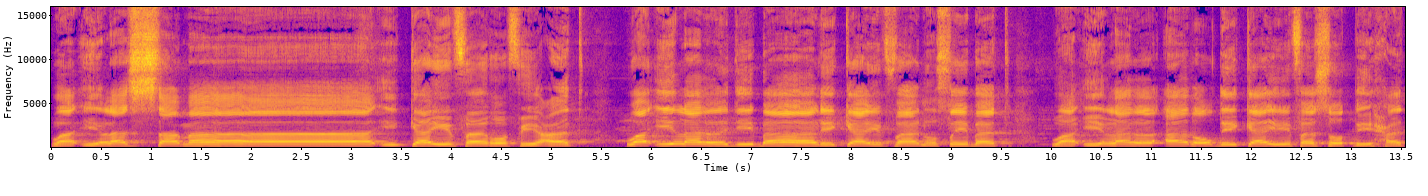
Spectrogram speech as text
وإلى السماء كيف رفعت وإلى الجبال كيف نصبت وإلى الأرض كيف سطحت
